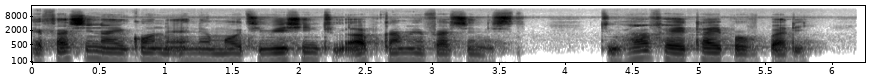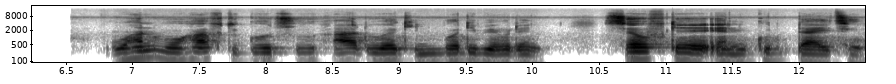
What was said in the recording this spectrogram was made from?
a fashion icon and a motivation to upcoming fashionistas. To have her type of body, one will have to go through hard work in bodybuilding, self-care and good dieting.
